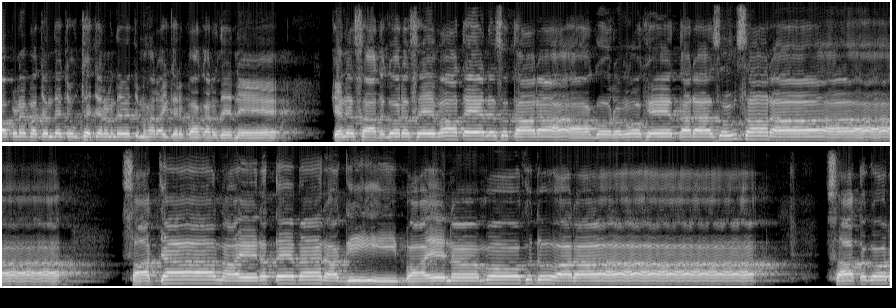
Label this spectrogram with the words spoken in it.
ਆਪਣੇ ਬਚਨ ਦੇ ਚੌਥੇ ਚਰਨ ਦੇ ਵਿੱਚ ਮਹਾਰਾਜ ਕਿਰਪਾ ਕਰਦੇ ਨੇ। ਕਹਿੰਦੇ, ਸਤਿਗੁਰ ਸੇਵਾ ਤੇ ਨਿਸਤਾਰਾ, ਗੁਰਮੁਖੇ ਤਰਾ ਸੰਸਾਰਾ। ਸਾਚਾ ਨਾਏ ਰਤੇ ਬੈਰਾਗੀ ਪਾਏ ਨਾ ਮੋਖ ਦੁਆਰਾ। ਸਤਿਗੁਰ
